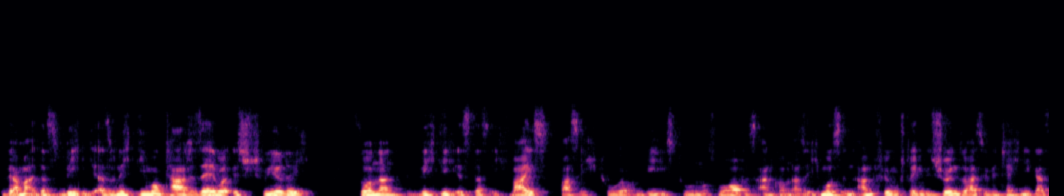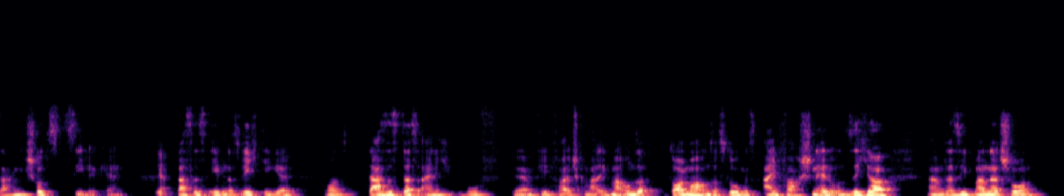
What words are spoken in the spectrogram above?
das, also nicht die Montage selber ist schwierig, sondern wichtig ist, dass ich weiß, was ich tue und wie ich es tun muss, worauf es ankommt. Also ich muss in Anführungsstrichen, wie es schön so heißt, wie wir Techniker sagen, die Schutzziele kennen. Ja. Das ist eben das Wichtige. Und das ist das eigentlich, wo äh, viel falsch gemacht ist. Ich meine, unser Däumer, unser Slogan ist einfach, schnell und sicher. Ähm, da sieht man das schon,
